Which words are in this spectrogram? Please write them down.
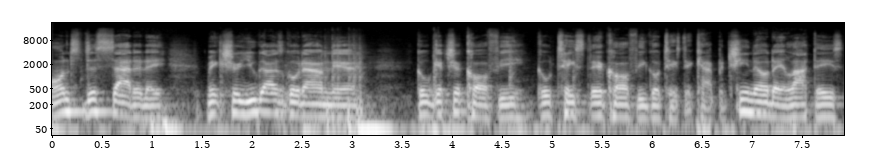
on this Saturday. Make sure you guys go down there. Go get your coffee. Go taste their coffee. Go taste their cappuccino, their lattes.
